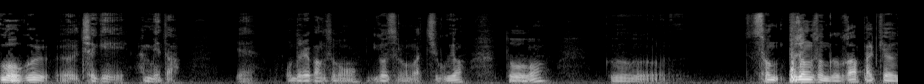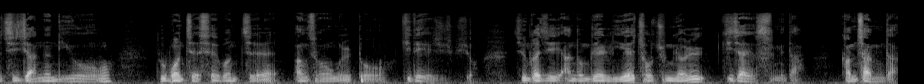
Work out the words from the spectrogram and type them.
의혹을 제기합니다. 예, 오늘의 방송 이것으로 마치고요. 또 그 부정선거가 밝혀지지 않는 이유 두 번째, 세 번째 방송을 또 기대해 주십시오. 지금까지 안동데일리의 조충열 기자였습니다. 감사합니다.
